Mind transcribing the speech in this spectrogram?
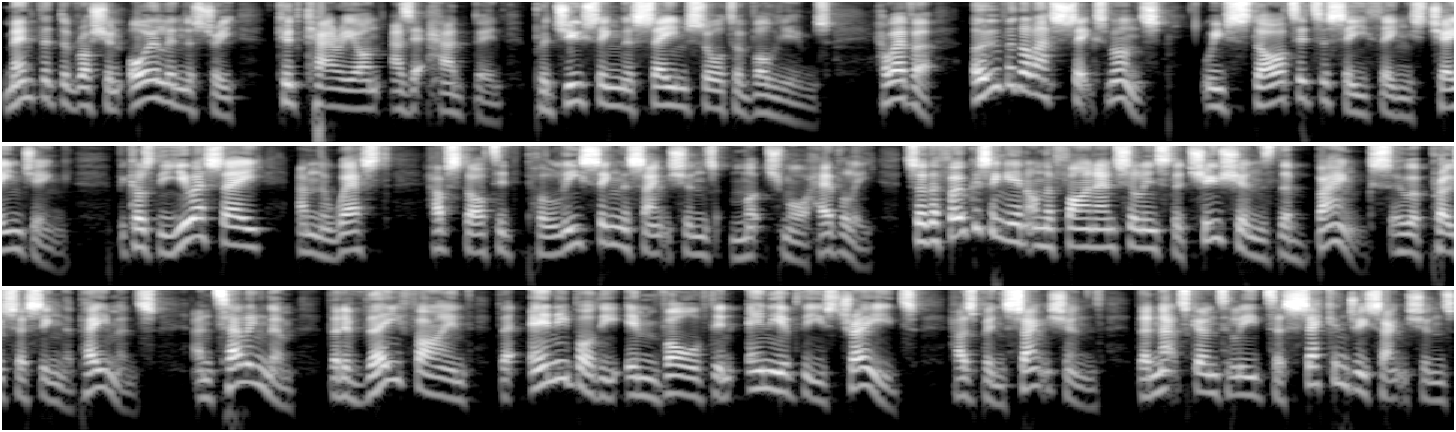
meant that the Russian oil industry could carry on as it had been, producing the same sort of volumes. However, over the last six months, we've started to see things changing because the USA and the West have started policing the sanctions much more heavily. So they're focusing in on the financial institutions, the banks who are processing the payments, and telling them that if they find that anybody involved in any of these trades has been sanctioned, then that's going to lead to secondary sanctions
